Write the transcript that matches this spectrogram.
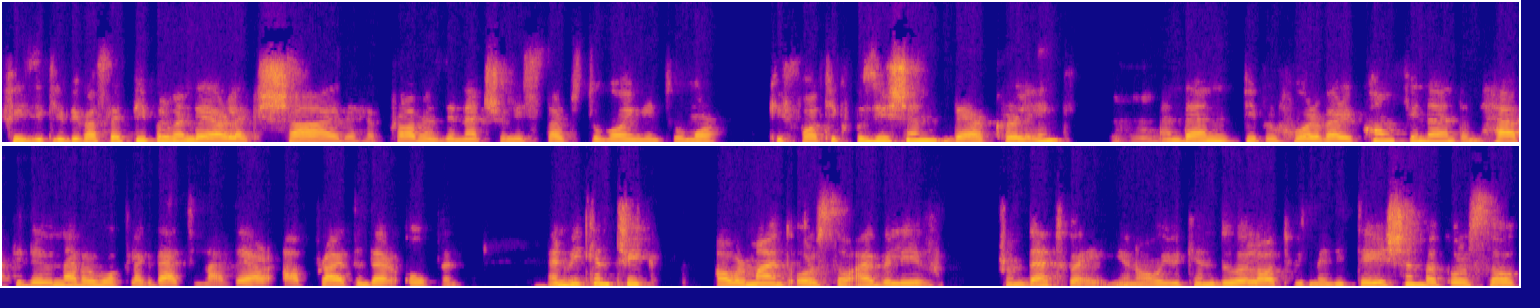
physically because like people when they are like shy they have problems they naturally start to going into more kyphotic position they are curling. Mm-hmm. and then people who are very confident and happy they will never walk like that in life. They are upright and they're open. And we can trick our mind also i believe from that way. You know you can do a lot with meditation but also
